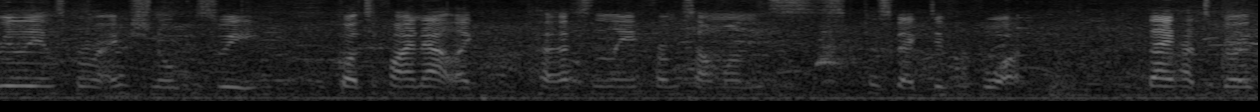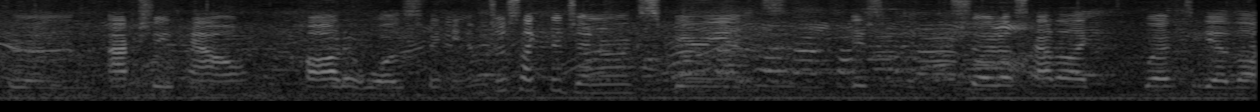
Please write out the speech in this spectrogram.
really inspirational because we got to find out like personally from someone's perspective of what they had to go through and actually how hard it was for him. Just like the general experience, it showed us how to like work together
